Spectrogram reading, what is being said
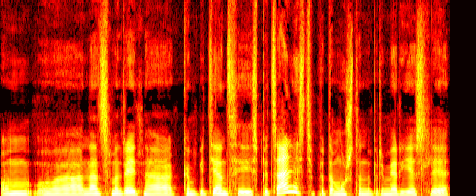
э, надо смотреть на компетенции и специальности, потому что, например, если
